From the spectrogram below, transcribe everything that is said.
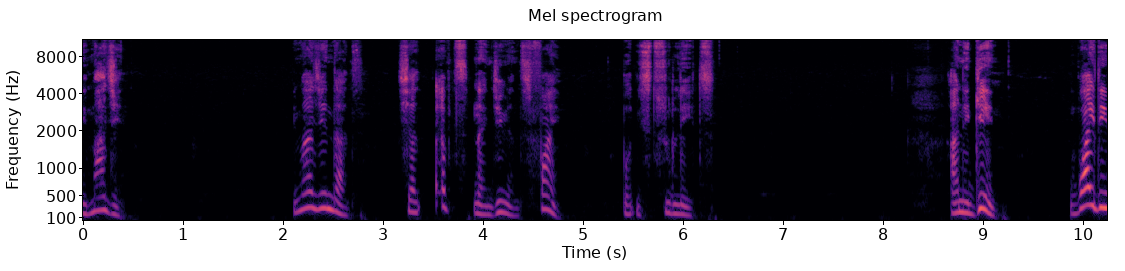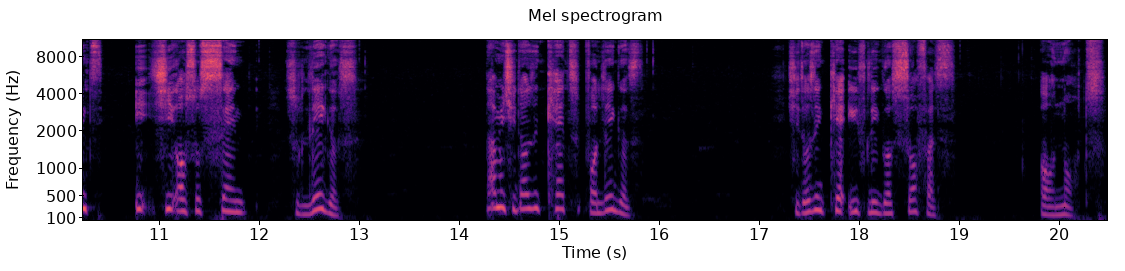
Imagine. Imagine that. She has helped Nigerians, fine, but it's too late. And again, why didn't she also send to Lagos? That means she doesn't care for Lagos. She doesn't care if Lagos suffers or not.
